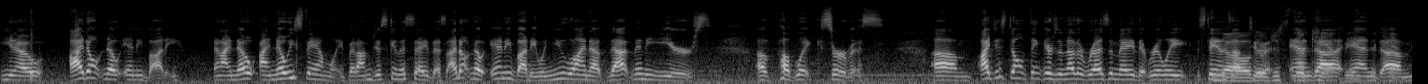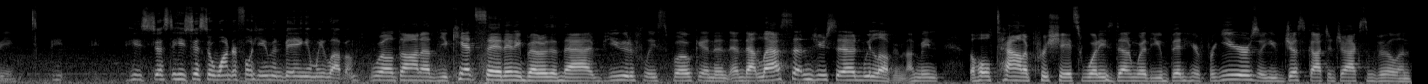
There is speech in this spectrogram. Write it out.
you know, I don't know anybody, and I know, I know he's family, but I'm just going to say this. I don't know anybody when you line up that many years of public service. Um, I just don't think there's another resume that really stands no, up to it. Just, and uh, and um, he, he's just he's just a wonderful human being, and we love him. Well, Donna, you can't say it any better than that. Beautifully spoken, and, and that last sentence you said, we love him. I mean, The whole town appreciates what he's done, whether you've been here for years or you've just got to Jacksonville. And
